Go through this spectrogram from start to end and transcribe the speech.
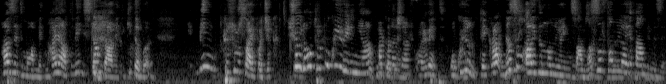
Hazreti Muhammed'in hayatı ve İslam daveti kitabı bin küsur sayfacık. Şöyle oturup okuyuverin ya Okuduk arkadaşlar. Evet okuyun tekrar. Nasıl aydınlanıyor insan? Nasıl tanıyor Efendimiz'i?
